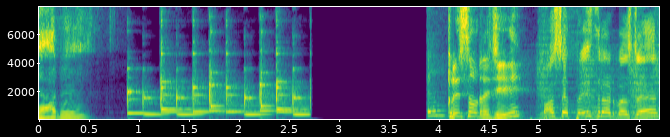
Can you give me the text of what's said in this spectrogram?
யாரு? பிரைஸ்லா ரஜி pastor praise lord pastor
